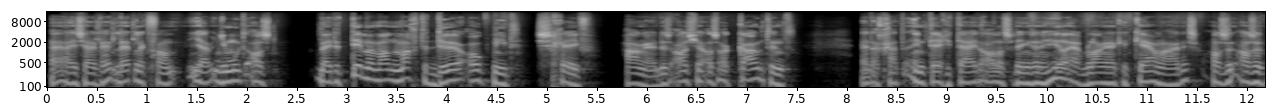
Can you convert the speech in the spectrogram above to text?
uh, hij zei letterlijk van, ja, je moet als bij de timmerman mag de deur ook niet scheef hangen. Dus als je als accountant, en dan gaat integriteit, al dat soort dingen zijn heel erg belangrijke kernwaarden. Als als het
